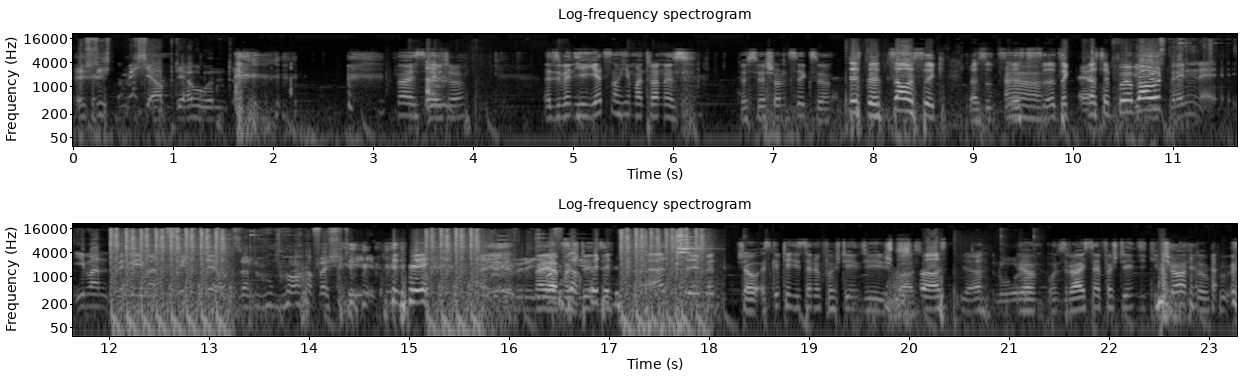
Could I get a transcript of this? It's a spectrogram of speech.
Er sticht mich ab, der Hund. Nice, Alter. Also wenn hier jetzt noch jemand dran ist, das wäre schon sick so. Das ist sausig. Lass uns, Ah. das ist unser Äh, Klasse Pur bauen. Wenn äh, jemand, wenn du jemanden findest, der unseren Humor versteht, also der würde Naja, Uns versteht bitte sie. nicht ernst nehmen. Schau, es gibt ja die Sendung Verstehen Sie Spaß. Spaß, ja. Ja, unsere Reisen verstehen Sie die Jordan-Doku.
